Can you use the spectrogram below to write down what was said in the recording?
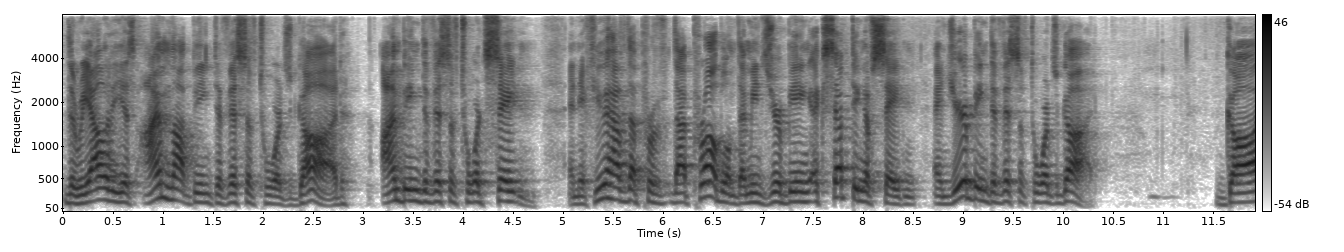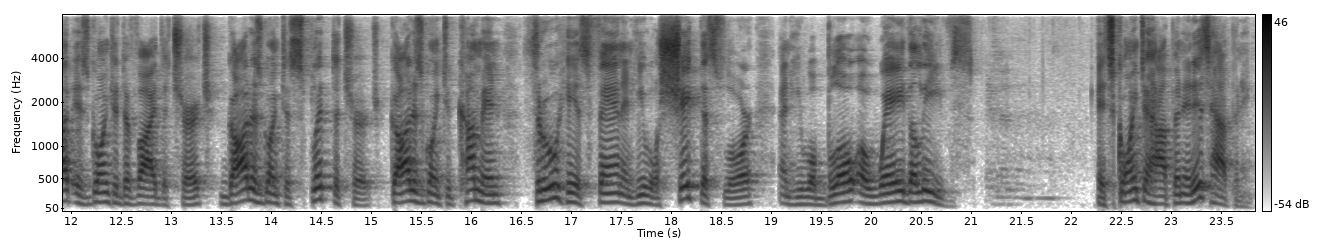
The reality is, I'm not being divisive towards God, I'm being divisive towards Satan. And if you have that, that problem, that means you're being accepting of Satan and you're being divisive towards God. God is going to divide the church. God is going to split the church. God is going to come in through his fan and he will shake this floor and he will blow away the leaves. Amen. It's going to happen. It is happening.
